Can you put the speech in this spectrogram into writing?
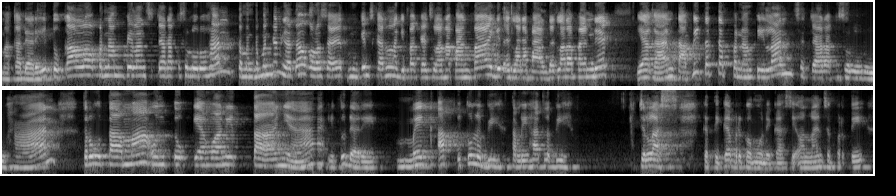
maka dari itu. Kalau penampilan secara keseluruhan teman-teman kan nggak tahu kalau saya mungkin sekarang lagi pakai celana pantai gitu eh, celana pantai celana pendek ya kan? Tapi tetap penampilan secara keseluruhan terutama untuk yang wanitanya itu dari make up itu lebih terlihat lebih jelas ketika berkomunikasi online seperti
